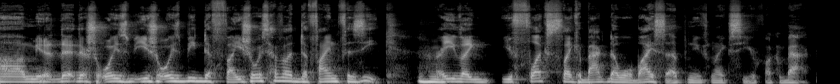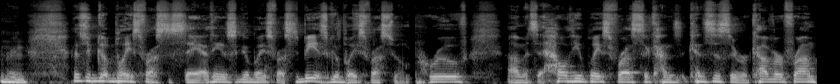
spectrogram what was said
Um, you know, there, there should always be, you should always be defined. You should always have a defined physique, Mhm. right? You like you flex like a back double bicep, and you can like see your fucking back, right? It's a good place for us to stay. I think it's a good place for us to be. It's a good place for us to improve. Um, it's a healthy place for us to con- consistently recover from.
